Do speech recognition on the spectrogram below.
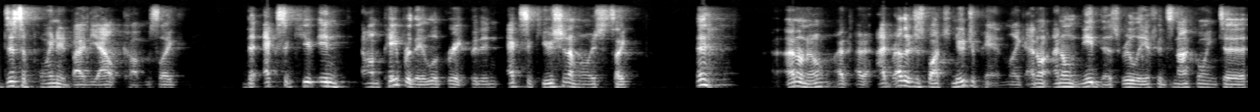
disappointed by the outcomes. Like the execute in on paper they look great but in execution i'm always just like eh, i don't know. I'd, I'd- I'd rather just watch new japan. Like i don't i don't need this really if it's not going to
